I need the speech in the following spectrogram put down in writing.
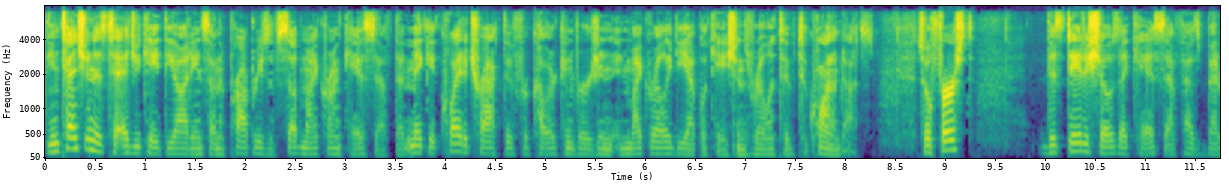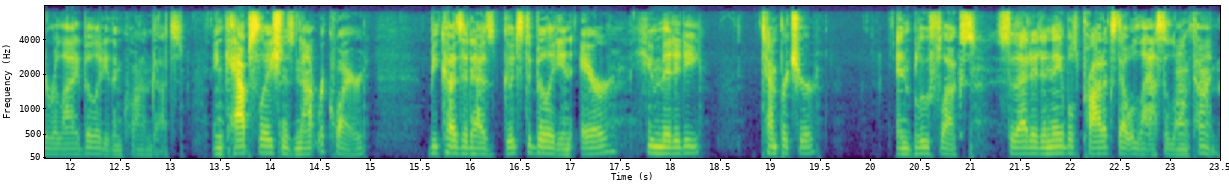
The intention is to educate the audience on the properties of submicron KSF that make it quite attractive for color conversion in microLED applications relative to quantum dots. So first, this data shows that KSF has better reliability than quantum dots. Encapsulation is not required because it has good stability in air, humidity, temperature, and blue flux so that it enables products that will last a long time.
